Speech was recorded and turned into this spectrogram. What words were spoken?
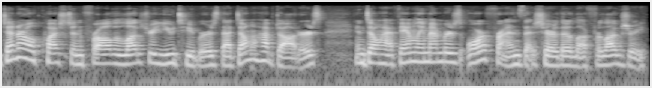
general question for all the luxury YouTubers that don't have daughters and don't have family members or friends that share their love for luxury.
